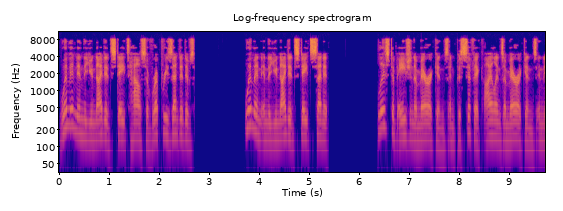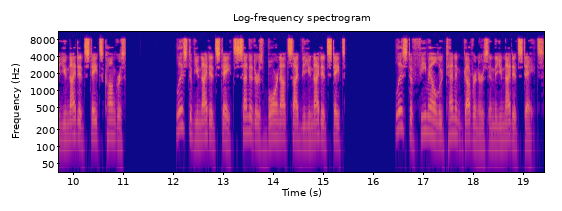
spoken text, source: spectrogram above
Women in the United States House of Representatives Women in the United States Senate List of Asian Americans and Pacific Islands Americans in the United States Congress List of United States Senators born outside the United States List of female lieutenant governors in the United States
